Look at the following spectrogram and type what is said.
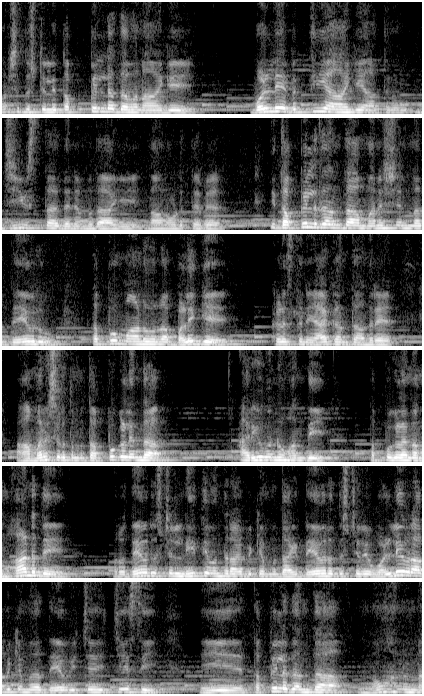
ಮನುಷ್ಯ ದೃಷ್ಟಿಯಲ್ಲಿ ತಪ್ಪಿಲ್ಲದವನಾಗಿ, ಒಳ್ಳೆಯ ವ್ಯಕ್ತಿಯಾಗಿ ಆತನು ಜೀವಿಸ್ತಾ ಇದ್ದಾನೆಂಬುದಾಗಿ ನಾವು ನೋಡುತ್ತೇವೆ. ಈ ತಪ್ಪಿಲ್ಲದಂತ ಮನುಷ್ಯನ ದೇವರು ತಪ್ಪು ಮಾಡುವವರ ಬಳಿಗೆ ಕಳಿಸ್ತಾನೆ. ಯಾಕಂತ ಅಂದರೆ ಆ ಮನುಷ್ಯರು ತಮ್ಮ ತಪ್ಪುಗಳಿಂದ ಅರಿವನ್ನು ಹೊಂದಿ ತಪ್ಪುಗಳನ್ನು ಮಾಡದೆ ಅವರು ದೇವರ ದೃಷ್ಟಿಯಲ್ಲಿ ನೀತಿವಂತರಾಗಬೇಕೆಂಬುದಾಗಿ, ದೇವರ ದೃಷ್ಟಿಯಲ್ಲಿ ಒಳ್ಳೆಯವರಾಗಬೇಕೆಂಬುದಾಗಿ ದೇವರು ಇಚ್ಛೆ, ಇಚ್ಛಿಸಿ ಈ ತಪ್ಪಿಲ್ಲದಂತ ನೋಹನನ್ನ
